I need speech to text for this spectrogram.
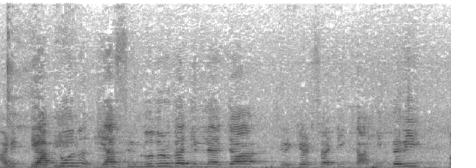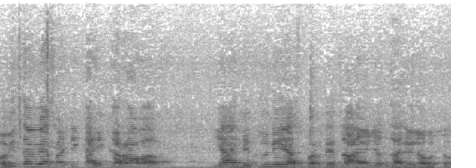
आणि त्यातून या सिंधुदुर्ग जिल्ह्याच्या क्रिकेटसाठी काहीतरी भवितव्यासाठी काही करावं या हेतूने या स्पर्धेचं आयोजन झालेलं होतं.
